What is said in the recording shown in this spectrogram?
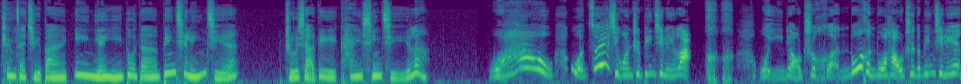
正在举办一年一度的冰淇淋节，猪小弟开心极了。哇哦！我最喜欢吃冰淇淋了，我一定要吃很多很多好吃的冰淇淋。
